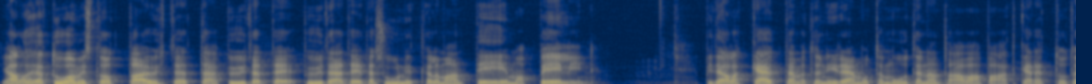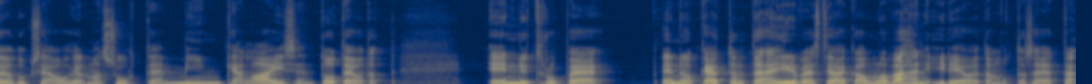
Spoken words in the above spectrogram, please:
Jalo ja Tuomisto ottaa yhteyttä ja pyytää, te, pyytää teitä suunnittelemaan teemapelin. Pitää olla käyttämätön idea, mutta muuten antaa vapaat kädet toteutuksia ohjelman suhteen, minkälaisen toteutat. En nyt rupea, en ole käyttänyt tähän hirveästi aikaa, on mulla vähän ideoita, mutta se, että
